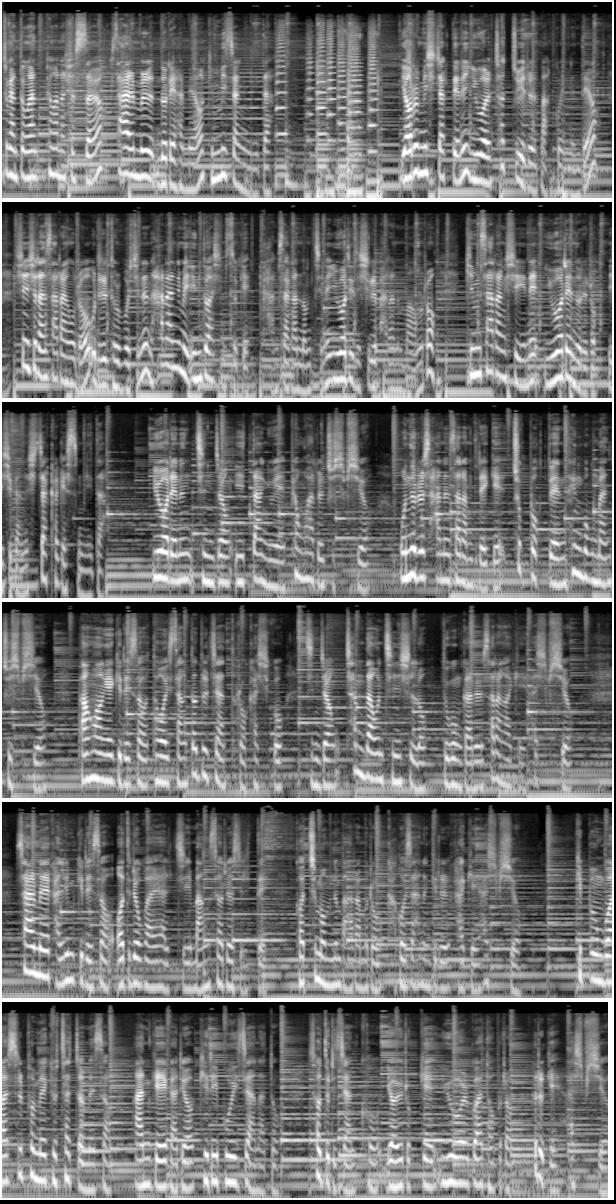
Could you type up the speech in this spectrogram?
한 주간 동안 평안하셨어요? 삶을 노래하며 김미정입니다. 여름이 시작되는 6월 첫 주일을 맞고 있는데요. 신실한 사랑으로 우리를 돌보시는 하나님의 인도하심 속에 감사가 넘치는 6월이 되시길 바라는 마음으로 김사랑 시인의 6월의 노래로 이 시간을 시작하겠습니다. 6월에는 진정 이 땅 위에 평화를 주십시오. 오늘을 사는 사람들에게 축복된 행복만 주십시오. 방황의 길에서 더 이상 떠들지 않도록 하시고 진정 참다운 진실로 누군가를 사랑하게 하십시오. 삶의 갈림길에서 어디로 가야 할지 망설여질 때 거침없는 바람으로 가고자 하는 길을 가게 하십시오. 기쁨과 슬픔의 교차점에서 안개에 가려 길이 보이지 않아도 서두르지 않고 여유롭게 6월과 더불어 흐르게 하십시오.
